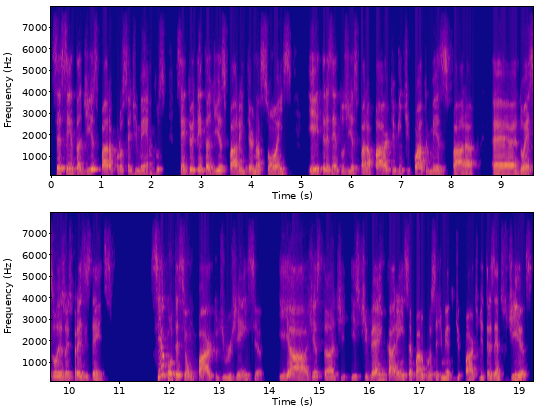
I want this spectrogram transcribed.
60 dias para procedimentos, 180 dias para internações e 300 dias para parto e 24 meses para é, doenças ou lesões pré-existentes. Se acontecer um parto de urgência e a gestante estiver em carência para o procedimento de parto de 300 dias,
